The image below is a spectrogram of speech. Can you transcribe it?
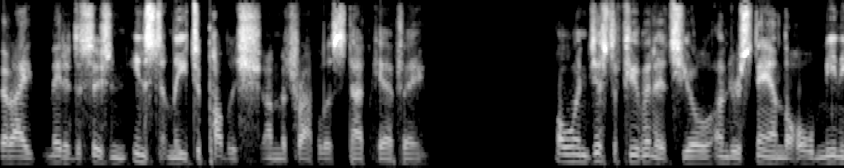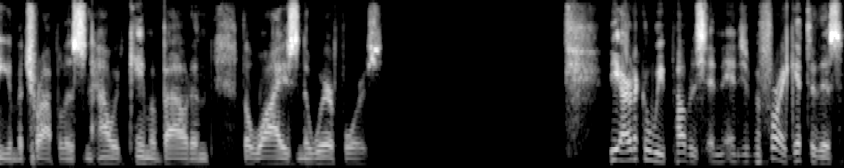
that I made a decision instantly to publish on Metropolis.cafe. Oh, in just a few minutes, you'll understand the whole meaning of Metropolis and how it came about and the whys and the wherefores. The article we published, and, and before I get to this,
